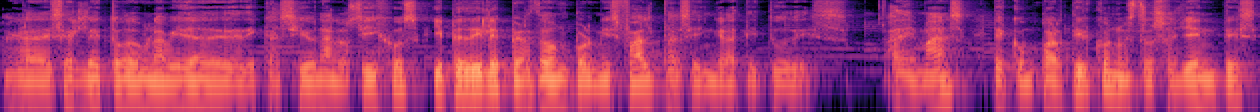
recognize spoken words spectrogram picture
agradecerle toda una vida de dedicación a los hijos y pedirle perdón por mis faltas e ingratitudes además de compartir con nuestros oyentes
